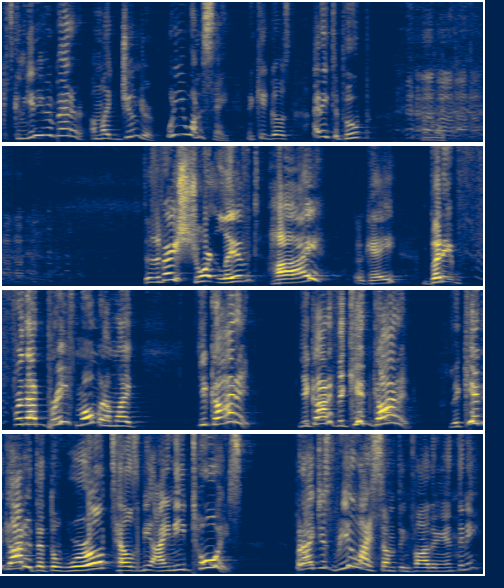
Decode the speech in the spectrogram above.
it's going to get even better. I'm like, Junior, what do you want to say? And the kid goes, I need to poop. I'm like, there's a very short lived high, okay? But it, for that brief moment, I'm like, you got it. You got it. The kid got it. The kid got it that the world tells me I need toys. But I just realized something, Father Anthony.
